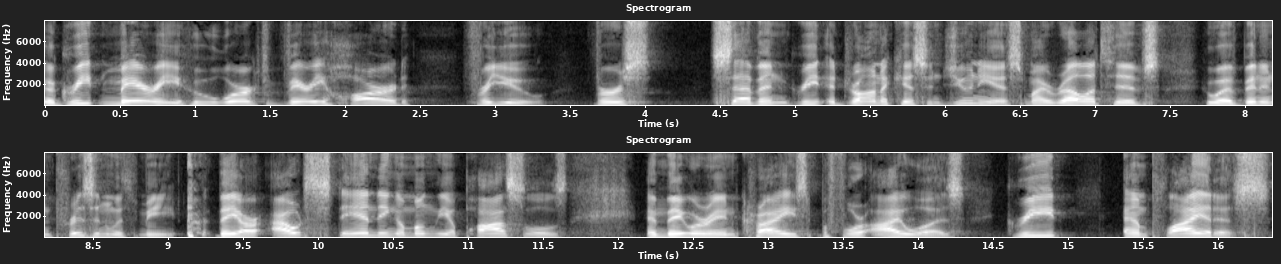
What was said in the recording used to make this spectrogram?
uh, Greet Mary, who worked very hard for you. Verse 7 Greet Andronicus and Junias, my relatives who have been in prison with me. they are outstanding among the apostles, and they were in Christ before I was. Greet Ampliatus,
